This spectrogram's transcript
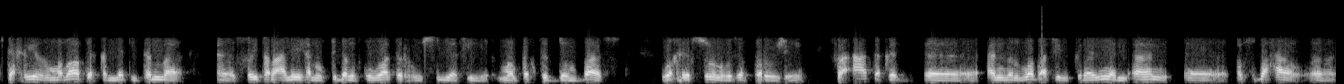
بتحرير المناطق التي تم السيطرة عليها من قبل القوات الروسية في منطقة الدنباس وخرسون وزبروجي. فأعتقد آه، أن الوضع في أوكرانيا الآن آه، أصبح آه،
